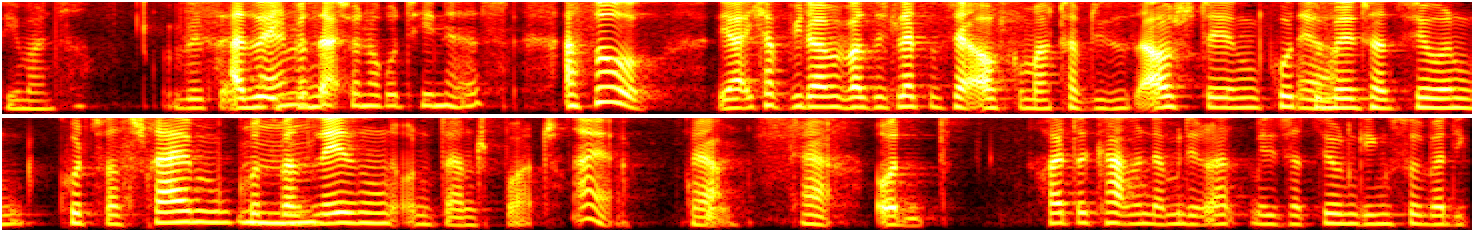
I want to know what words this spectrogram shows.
Wie meinst du? Willst du Also erzählen, ich bin was da- das für eine Routine ist? Ach so, ja, ich habe wieder, was ich letztes Jahr auch gemacht habe, dieses Aufstehen, kurze Ja. Meditation, kurz was schreiben, kurz was lesen und dann Sport. Ah ja, Ja. cool. Ja. Und heute kam in der Medita- Meditation, ging es so über die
